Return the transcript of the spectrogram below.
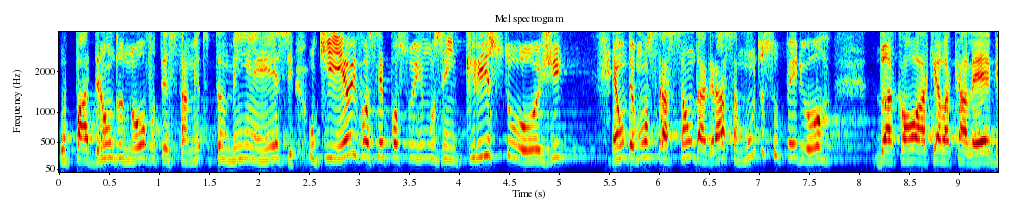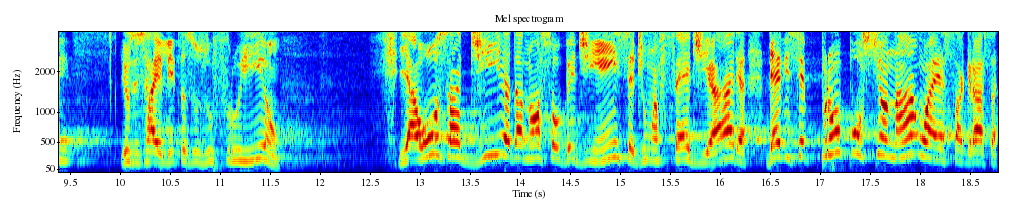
o padrão do Novo Testamento também é esse. O que eu e você possuímos em Cristo hoje é uma demonstração da graça muito superior da qual aquela Caleb e os israelitas usufruíam. E a ousadia da nossa obediência, de uma fé diária, deve ser proporcional a essa graça,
